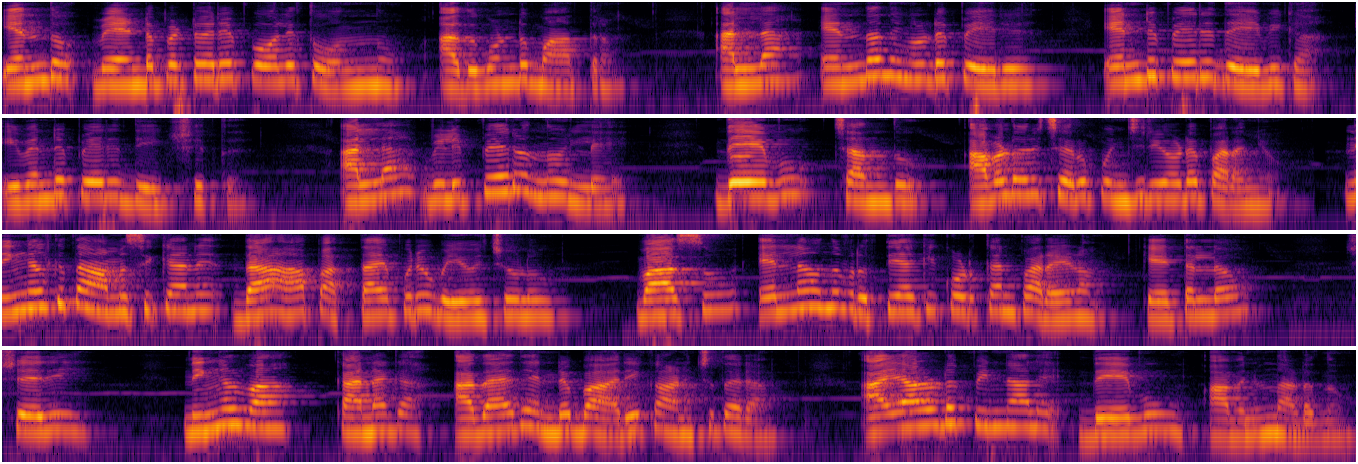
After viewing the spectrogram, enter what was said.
എന്തോ വേണ്ടപ്പെട്ടവരെ പോലെ തോന്നുന്നു അതുകൊണ്ട് മാത്രം. അല്ല എന്താ നിങ്ങളുടെ പേര്? എന്റെ പേര് ദേവിക ഇവന്റെ പേര് ദീക്ഷിത് അല്ല വിളിപ്പേരൊന്നുമില്ലേ? ദേവു ചന്തു അവൾ ഒരു ചെറു പുഞ്ചിരിയോടെ പറഞ്ഞു. നിങ്ങൾക്ക് താമസിക്കാൻ ദാ ആ പത്തായപ്പുര ഉപയോഗിച്ചോളൂ. വാസു എല്ലാം ഒന്ന് വൃത്തിയാക്കി കൊടുക്കാൻ പറയണം. കേട്ടല്ലോ? ശരി. നിങ്ങൾ വാ കനക അതായത് എന്റെ ഭാര്യയെ കാണിച്ചു തരാം. അയാളുടെ പിന്നാലെ ദേവവും അവനും നടന്നു.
